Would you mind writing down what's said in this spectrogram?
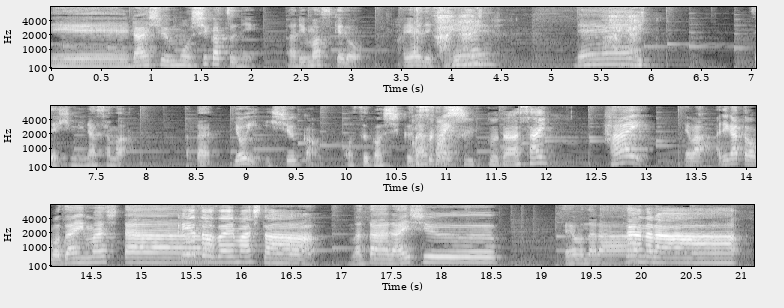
えー、来週もう4月になりますけど、早いですね。早いねえ早い。ぜひ皆様、また良い1週間お過ごしくおださい。過ごしください。はい。では、ありがとうございました。ありがとうございました。また来週。さようなら。さようなら。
